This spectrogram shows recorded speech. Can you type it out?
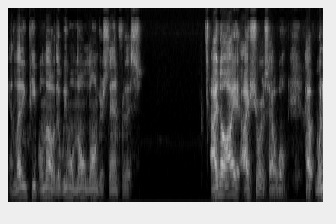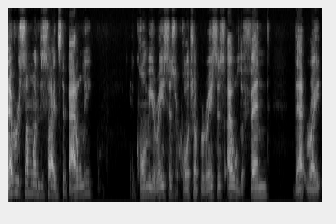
and letting people know that we will no longer stand for this. I know I, I sure as hell won't. Whenever someone decides to battle me and call me a racist or call Trump a racist, I will defend that right.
